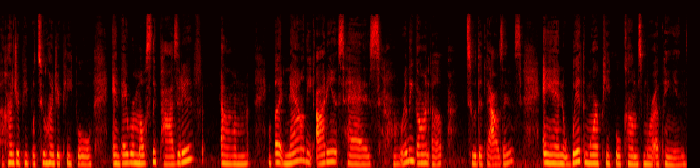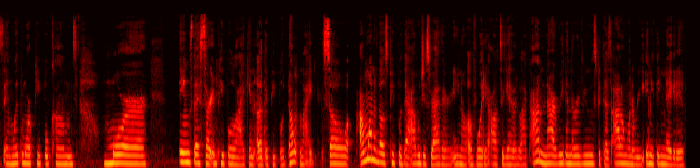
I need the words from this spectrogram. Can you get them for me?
100 people, 200 people, and they were mostly positive. Um, but now the audience has really gone up to the thousands. And with more people comes more opinions, and with more people comes more things that certain people like and other people don't like. So I'm one of those people that I would just rather, you know, avoid it altogether. Like I'm not reading the reviews because I don't want to read anything negative.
